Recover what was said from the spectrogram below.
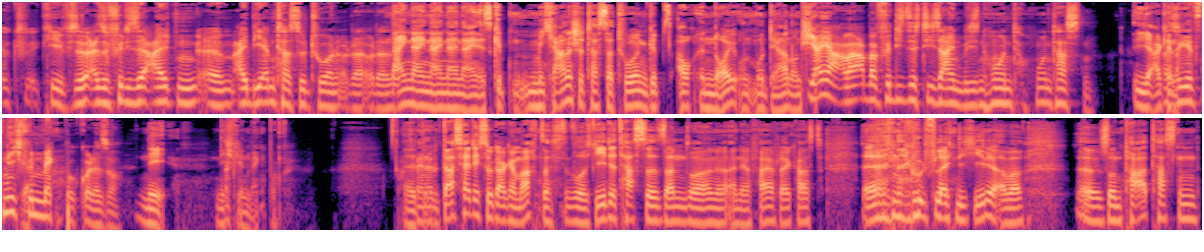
okay, so, also für diese alten ähm, IBM-Tastaturen oder oder. Nein, nein, nein, nein, nein. Es gibt mechanische Tastaturen, gibt's auch in neu und modern und Ja, ja, aber aber für dieses Design mit diesen hohen hohen Tasten. ja genau. Also jetzt nicht Ja. für ein MacBook oder so. Nee, nicht für ein MacBook. Das Äh, das hätte ich sogar gemacht, dass so jede Taste dann so eine, eine Firefly hast. Äh, na gut, vielleicht nicht jede, aber äh, so ein paar Tasten,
